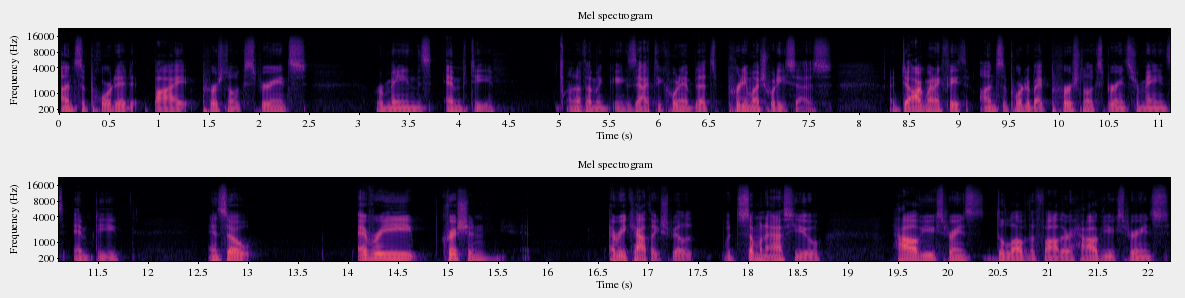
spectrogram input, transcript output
unsupported by personal experience, remains empty. I don't know if I'm exactly quoting it, but that's pretty much what he says. A dogmatic faith unsupported by personal experience remains empty. And so every Christian, every Catholic should be able, would someone ask you, how have you experienced the love of the Father? How have you experienced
